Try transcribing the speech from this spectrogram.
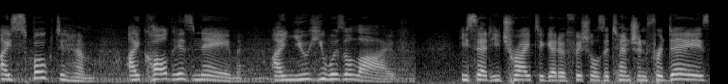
I spoke to him. I called his name. I knew he was alive. He said he tried to get officials' attention for days,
